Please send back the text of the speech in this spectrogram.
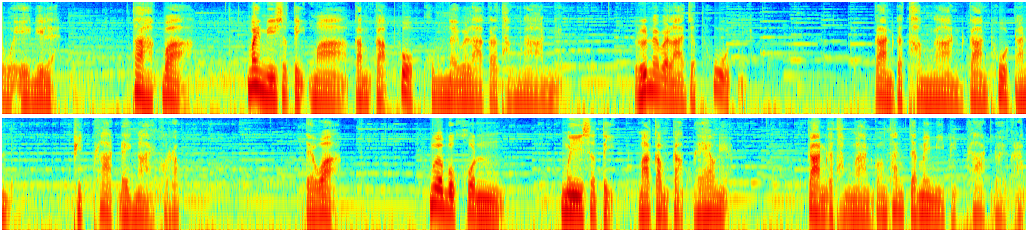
ตัวเองนี่แหละ ถ้าหากว่าไม่มีสติมากำกับควบคุมในเวลากระทำงานเนี่ยหรือในเวลาจะพูดเนี่ยการกระทำงานการพูดนั้นผิดพลาดได้ง่ายครับ แต่ว่าเมื่อบุคคลมีสติ มากำกับแล้วเนี่ยการกระทำงานของท่านจะไม่มีผิดพลาดเลยครับ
